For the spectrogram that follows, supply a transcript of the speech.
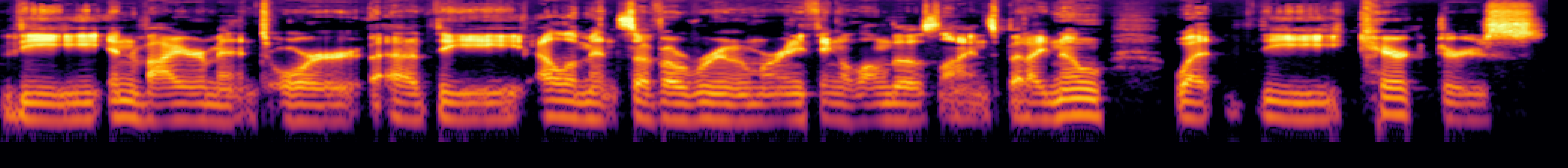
the environment or uh, the elements of a room or anything along those lines, but I know what the characters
